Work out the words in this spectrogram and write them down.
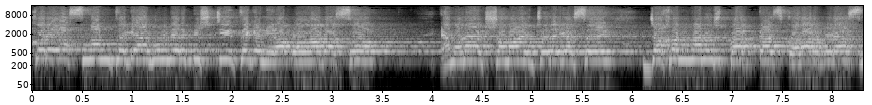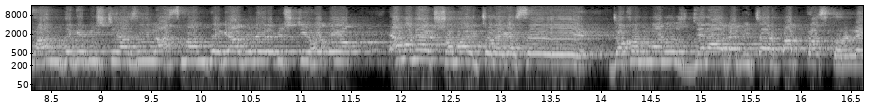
করে আসমান থেকে আগুনের বৃষ্টি থেকে নিরাপদ আছো, এমন এক সময় চলে গেছে যখন মানুষ পাপ কাজ করার পরে আসমান থেকে বৃষ্টি নাজিল, আসমান থেকে আগুনের বৃষ্টি হতো, এমন এক সময় চলে গেছে, যখন মানুষ জেনা ব্যবচার পাপ কাজ করলে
